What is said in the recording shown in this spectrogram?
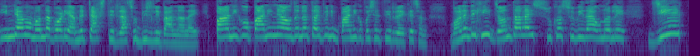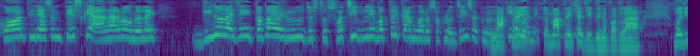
इन्डियामा भन्दा बढी हामीले ट्याक्स तिरिरहेको छौँ बिजुली बाल्नलाई। पानीको पानी नै आउँदैन तैपनि पानीको पैसा तिरिरहेकै छन्। भनेदेखि जनतालाई सुख सुविधा उनीहरूले जे कर तिरेछन् त्यसकै आधारमा उनीहरूलाई दिनलाई चाहिँ तपाईँहरू जस्तो सचिवले मात्रै काम गर्न सक्नुहुन्छ कि सक्नुहुन्न? किनभने मात्रै चाहिँ झिक्दिनु पर्ला। मैले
